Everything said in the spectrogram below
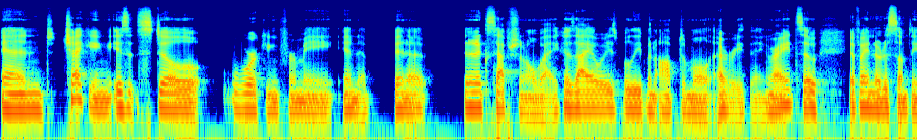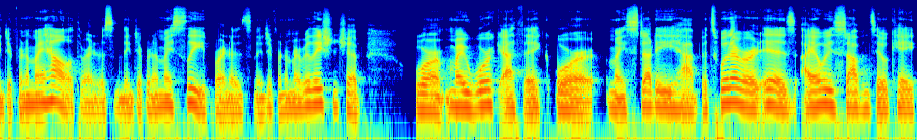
and checking is it still working for me in a, in a, in an exceptional way because I always believe in optimal everything, right? So if I notice something different in my health, or I notice something different in my sleep, or I notice something different in my relationship, or my work ethic, or my study habits, whatever it is, I always stop and say, okay,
